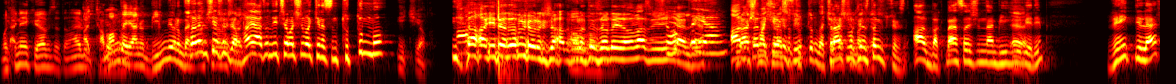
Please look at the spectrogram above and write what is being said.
Makine yıkıyor abi zaten. Her Ay, tamam da yani bilmiyorum ben. Sana bir makine şey söyleyeceğim. mesela- Hayatında hiç çamaşır makinesini tuttun mu? Hiç yok. Ya inanamıyorum şu an. Murat Özer'de inanılmaz bir şey geldi. ya. Şoktayım. Abi Tıraş sana makinesi söyleyeyim. tuttum da Tıraş çamaşır makinesi tabii makinesi. tutacaksın. Abi bak ben sana şimdiden bilgi vereyim. Renkliler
